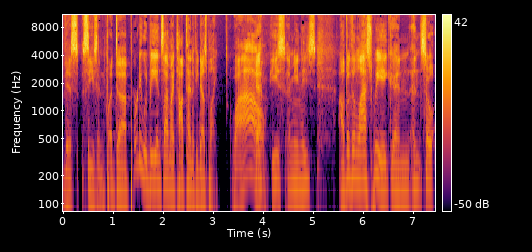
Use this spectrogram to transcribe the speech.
this season. But uh, Purdy would be inside my top ten if he does play. Wow. Yeah, he's. I mean, he's other than last week, and and so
